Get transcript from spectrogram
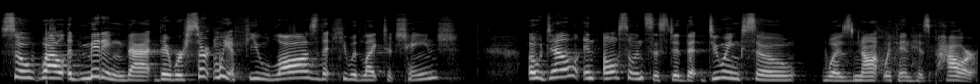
so while admitting that there were certainly a few laws that he would like to change, Odell also insisted that doing so was not within his power.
